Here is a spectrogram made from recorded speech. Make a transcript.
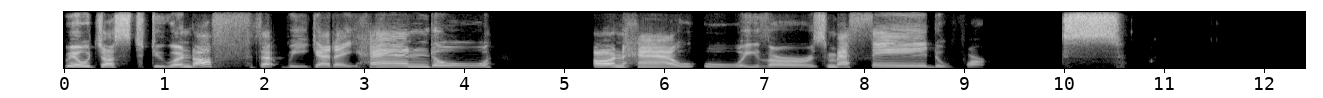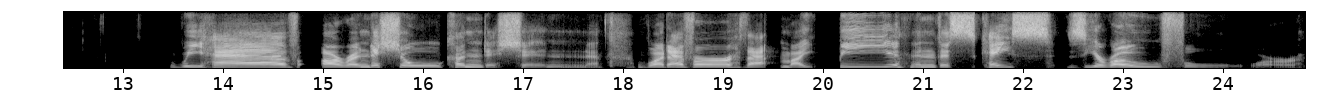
We'll just do enough that we get a handle on how Euler's method works. We have our initial condition, whatever that might be, in this case, zero, four.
